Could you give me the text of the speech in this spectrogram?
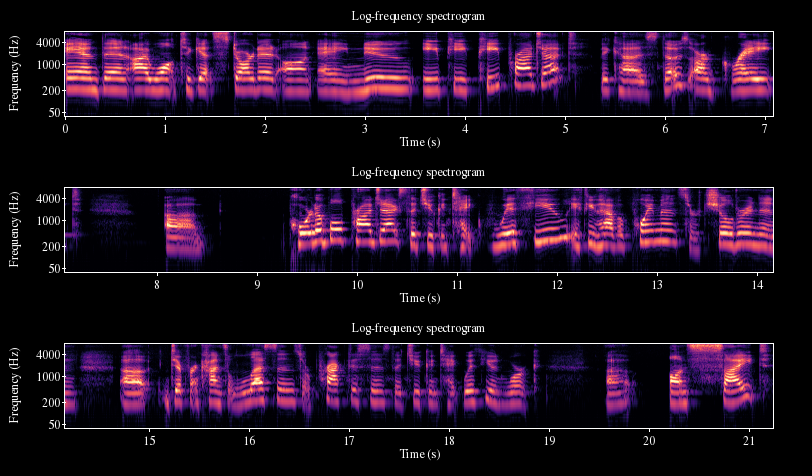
And then I want to get started on a new EPP project because those are great um, portable projects that you can take with you if you have appointments or children and uh, different kinds of lessons or practices that you can take with you and work uh, on site.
